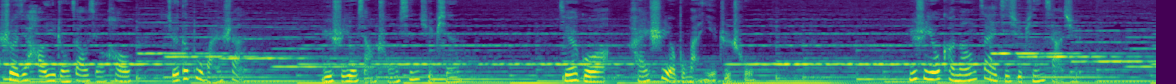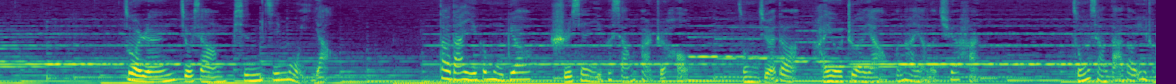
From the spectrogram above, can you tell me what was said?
设计好一种造型后，觉得不完善，于是又想重新去拼，结果还是有不满意之处，于是有可能再继续拼下去。做人就像拼积木一样，到达一个目标，实现一个想法之后，总觉得还有这样或。总想达到一种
